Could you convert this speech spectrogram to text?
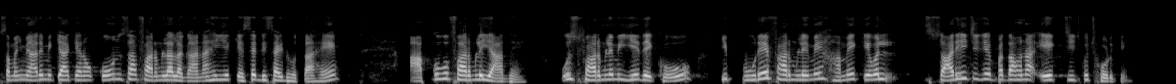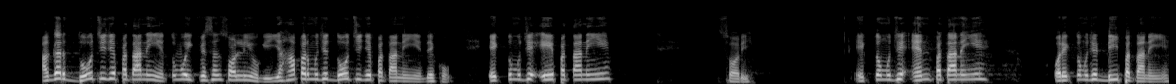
समझ में आ रही मैं क्या कह रहा हूँ? कौन सा फार्मूला लगाना है? ये कैसे डिसाइड होता है? आपको वो फार्मूले याद है। उस फार्मूले में ये देखो कि पूरे फार्मूले में हमें केवल सारी चीज़ें पता होना, एक चीज़ को छोड़ के। अगर दो चीज़ें पता नहीं है तो वो इक्वेशन सॉल्व नहीं होगी। यहाँ पर मुझे दो चीज़ें पता नहीं है। देखो, एक तो मुझे ए पता नहीं है। सॉरी एक तो मुझे एन पता नहीं है और एक तो मुझे डी पता नहीं है।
